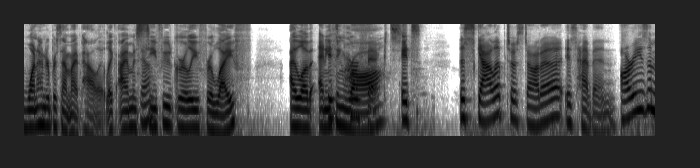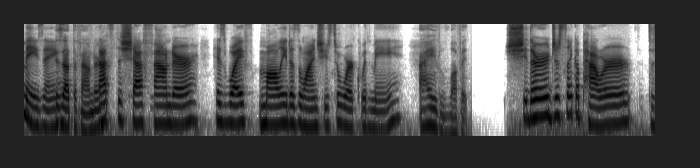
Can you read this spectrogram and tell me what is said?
100% my palate. Like I'm a seafood girly for life. I love anything raw. perfect. It's The scallop tostada is heaven. Ari's amazing. is that the founder? That's the chef founder. His wife Molly does the wine. She used to work with me. I love it. She, they're just like a power a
